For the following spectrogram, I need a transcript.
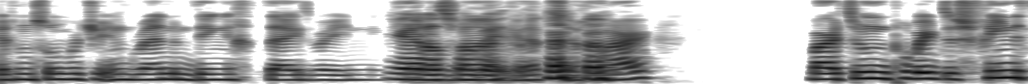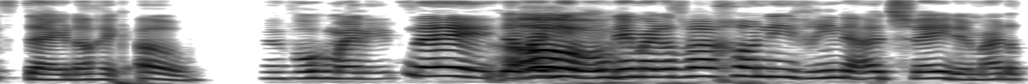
is, want soms word je in random dingen getagd waar je niks Ja, mee dat is wel maken beter. hebt, zeg maar. Maar toen probeerde ik dus vrienden te taggen, dacht ik, oh, En volg mij niet. Nee, ja, maar Oh. niet, nee, maar dat waren gewoon die vrienden uit Zweden. Maar dat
